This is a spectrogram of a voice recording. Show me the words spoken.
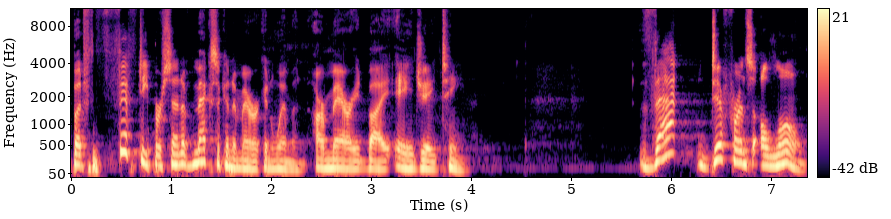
But 50% of Mexican American women are married by age 18. That difference alone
